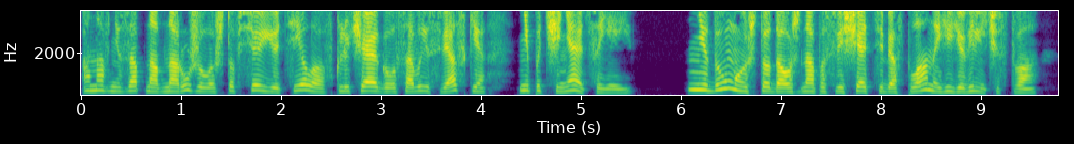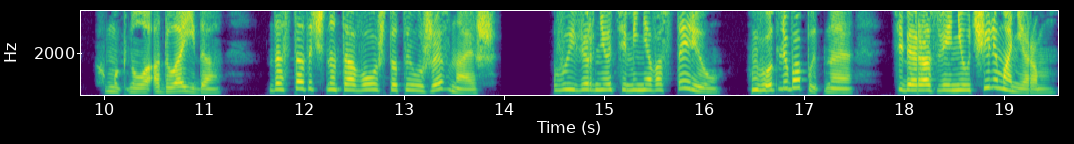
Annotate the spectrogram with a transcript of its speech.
Она внезапно обнаружила, что все ее тело, включая голосовые связки, не подчиняются ей. «Не думаю, что должна посвящать тебя в планы ее величества», — хмыкнула Аделаида. Достаточно того, что ты уже знаешь. Вы вернете меня в Астерию? Вот любопытное. Тебя разве не учили манерам?»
